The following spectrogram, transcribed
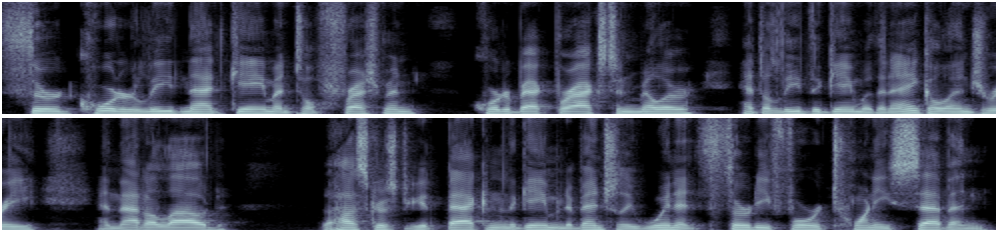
third quarter lead in that game until freshman quarterback Braxton Miller had to leave the game with an ankle injury, and that allowed the Huskers to get back into the game and eventually win it 34 27.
